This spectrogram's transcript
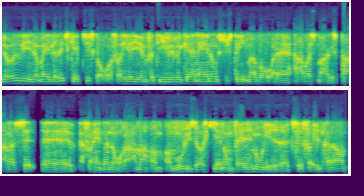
er noget, vi normalt er lidt skeptiske over for herhjemme, fordi vi vil gerne have nogle systemer, hvor øh, arbejdsmarkedets parter selv øh, forhandler nogle rammer, og, og muligvis også giver nogle valgmuligheder til forældrene om,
